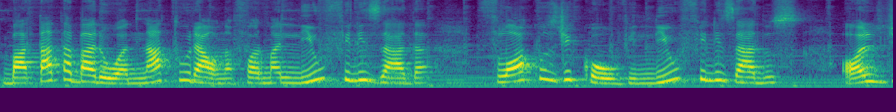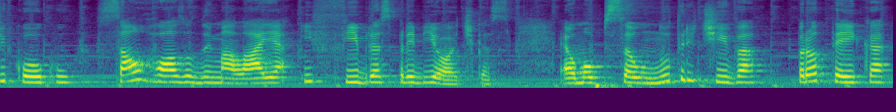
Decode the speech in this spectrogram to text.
batata baroa natural na forma liofilizada, flocos de couve liofilizados, óleo de coco, sal rosa do Himalaia e fibras prebióticas. É uma opção nutritiva, proteica,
